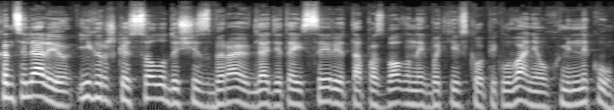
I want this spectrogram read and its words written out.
Канцелярію іграшки солодощі збирають для дітей сирі та позбавлених батьківського піклування у Хмільнику.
